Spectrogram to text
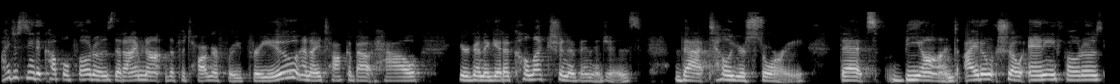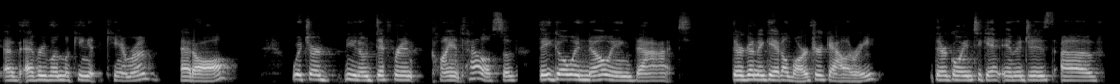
I just need a couple photos that I'm not the photographer for you. And I talk about how you're going to get a collection of images that tell your story that's beyond. I don't show any photos of everyone looking at the camera at all, which are, you know, different clientele. So they go in knowing that they're going to get a larger gallery. They're going to get images of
